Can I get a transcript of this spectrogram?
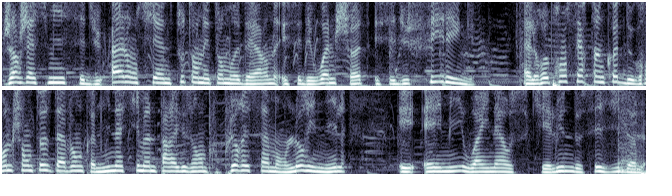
Georgia Smith, c'est du à l'ancienne tout en étant moderne, et c'est des one-shots, et c'est du feeling. Elle reprend certains codes de grandes chanteuses d'avant comme Nina Simone par exemple, ou plus récemment Laurie Neal, et Amy Winehouse, qui est l'une de ses idoles.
